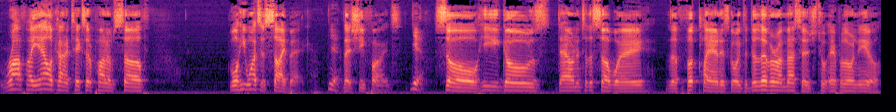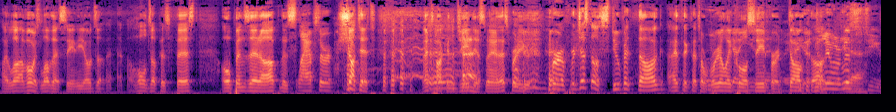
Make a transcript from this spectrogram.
Raphael kind of takes it upon himself. Well, he wants his sai back Yeah. that she finds. yeah. So he goes down into the subway the Foot Clan is going to deliver a message to April O'Neil. I love. I've always loved that scene. He holds up, holds up his fist, opens it up, and then slaps her. Shut it. that's fucking genius, man. That's pretty for for just a stupid thug. I think that's a mm-hmm. really cool scene for a dumb gotta thug. Deliver a message to you.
